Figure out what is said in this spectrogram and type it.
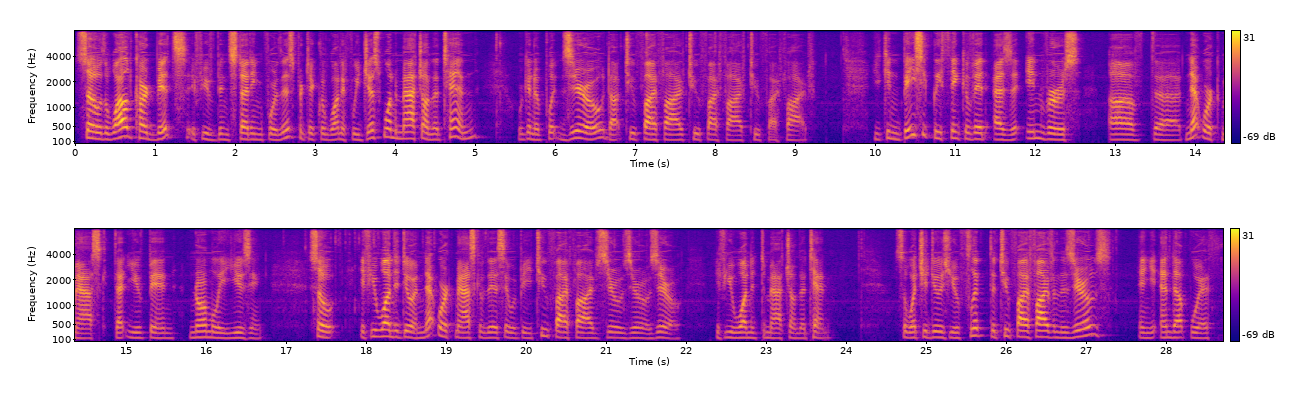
So the wildcard bits, if you've been studying for this particular one, if we just want to match on the 10, we're going to put 0.255.255.255 you can basically think of it as an inverse of the network mask that you've been normally using. So if you wanted to do a network mask of this, it would be 255000 if you wanted to match on the 10. So what you do is you flip the 255 and the zeros and you end up with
